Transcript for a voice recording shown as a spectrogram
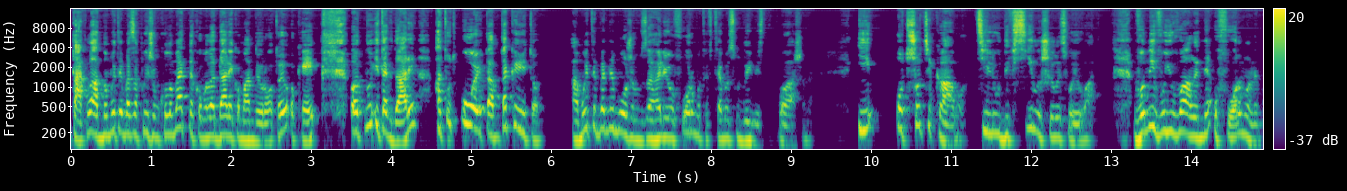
так, ладно, ми тебе запишемо кулеметником, але далі командою ротою, окей. От, ну і так далі. А тут ой, там такий-то. А ми тебе не можемо взагалі оформити, в тебе судимість погашена. І от що цікаво, ці люди всі лишились воювати. Вони воювали не оформленими,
